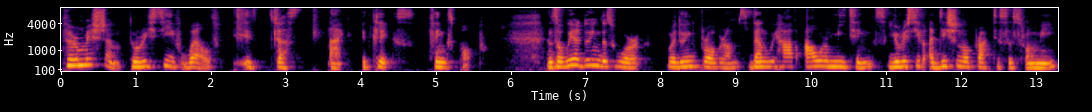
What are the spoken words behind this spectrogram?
permission to receive wealth is just like it clicks, things pop. And so we are doing this work. We're doing the programs. Then we have our meetings. You receive additional practices from me.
